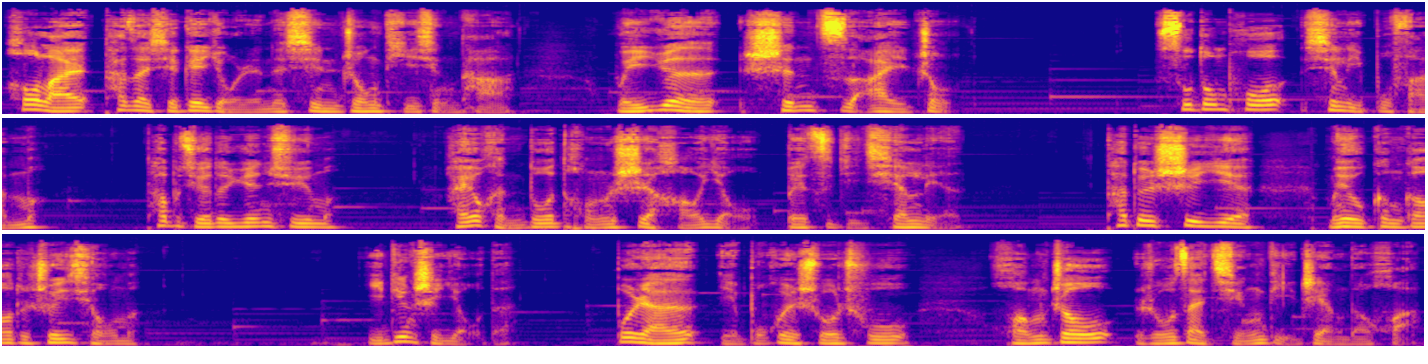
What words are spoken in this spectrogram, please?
后来他在写给友人的信中提醒他：“唯愿身自爱众。”苏东坡心里不烦吗？他不觉得冤屈吗？还有很多同事好友被自己牵连，他对事业没有更高的追求吗？一定是有的，不然也不会说出“黄州如在井底”这样的话。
